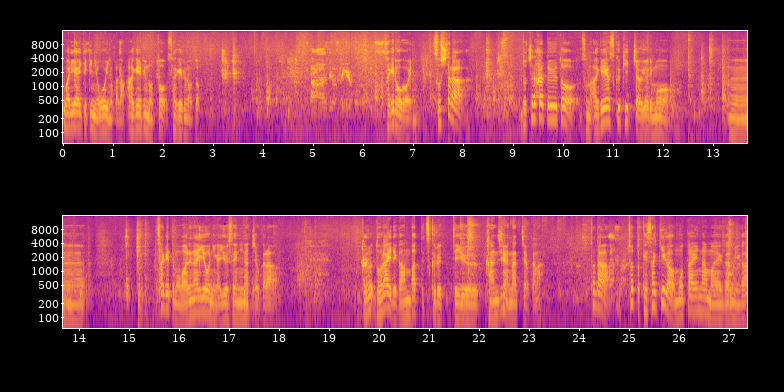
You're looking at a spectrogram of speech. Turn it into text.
割合的に多いのかな？上げるのと下げるのと。ああ、でも下げる方が多い。下げる方が多い。そしたらどちらかというとその上げやすく切っちゃうよりもうーん下げても割れないようにが優先になっちゃうからドライで頑張って作るっていう感じにはなっちゃうかな。ただちょっと毛先が重たいな前髪が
